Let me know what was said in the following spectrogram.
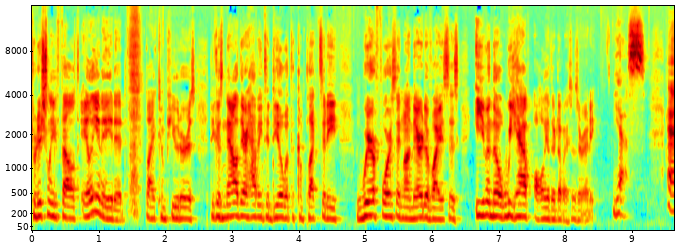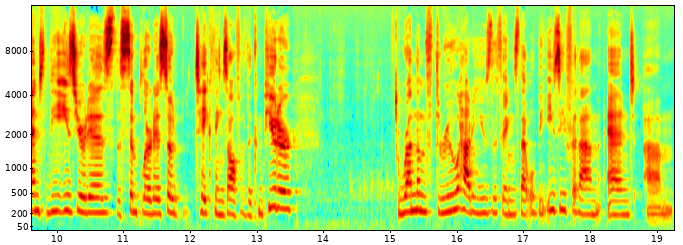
traditionally felt alienated by computers because now they're having to deal with the complexity we're forcing on their devices, even though we have all the other devices already. Yes. And the easier it is, the simpler it is. So take things off of the computer, run them through how to use the things that will be easy for them, and um,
